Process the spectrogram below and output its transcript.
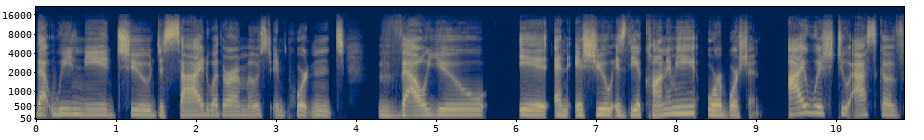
that we need to decide whether our most important value i- an issue is the economy or abortion. I wish to ask of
